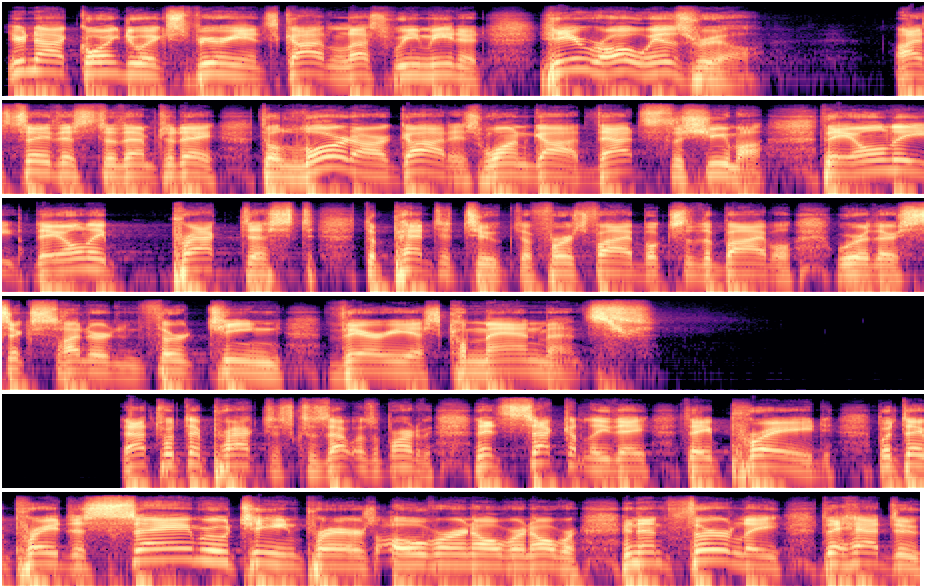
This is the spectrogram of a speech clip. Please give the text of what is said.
You're not going to experience God unless we mean it. Hear, O Israel. I say this to them today. The Lord our God is one God. That's the Shema. They only, they only practiced the Pentateuch, the first five books of the Bible, where there's 613 various commandments. That's what they practiced because that was a part of it. And then, secondly, they, they prayed, but they prayed the same routine prayers over and over and over. And then, thirdly, they had to,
